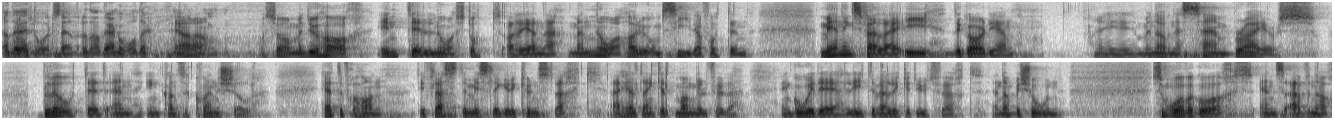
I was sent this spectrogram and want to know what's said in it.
Ja, Det er et år senere. da. Det er nå, det. Ja da. Også, men du har inntil nå stått alene. Men nå har du omsider fått en meningsfelle i The Guardian med navnet Sam Bryers. 'Bloated and Inconsequential' heter fra han de fleste misliggede kunstverk er helt enkelt mangelfulle. En god idé, lite vellykket utført. En ambisjon som overgår ens evner.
